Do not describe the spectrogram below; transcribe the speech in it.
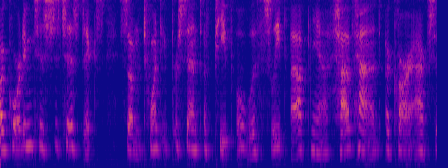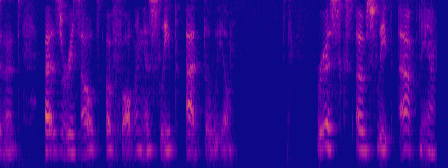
According to statistics, some 20% of people with sleep apnea have had a car accident as a result of falling asleep at the wheel. Risks of sleep apnea.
